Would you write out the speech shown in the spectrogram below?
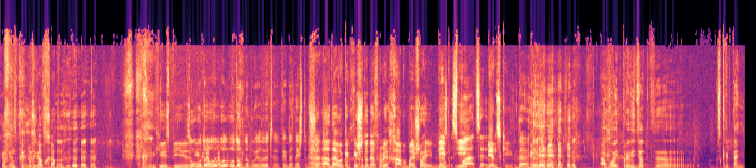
Хабенский. Хаб-хаб. USB, USB. Ну, удо- хаб-хаб. у- удобно будет это, когда, знаешь, там счет. А, а, да, вот как пишут это оформление. Хаба большой, бип с- и спа, Бенский. Да. А бой проведет э, скриптонит.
